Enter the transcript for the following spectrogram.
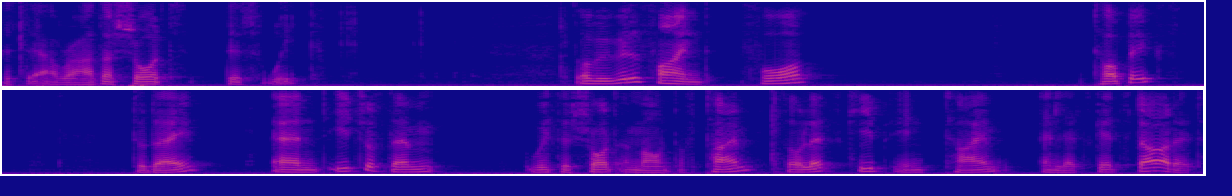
as they are rather short this week. So we will find four topics today and each of them with a short amount of time. So let's keep in time and let's get started.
